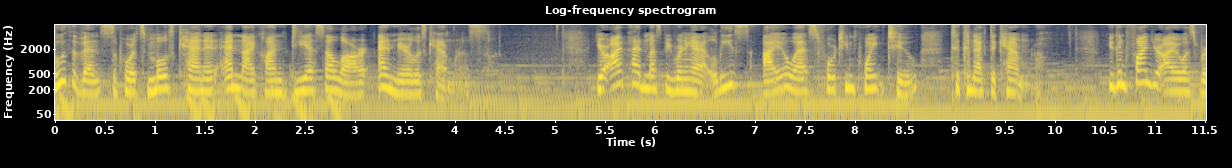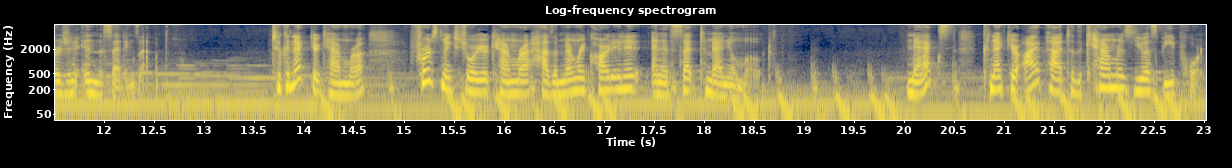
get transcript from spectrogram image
Booth Events supports most Canon and Nikon DSLR and mirrorless cameras. Your iPad must be running at least iOS 14.2 to connect a camera. You can find your iOS version in the Settings app. To connect your camera, first make sure your camera has a memory card in it and is set to manual mode. Next, connect your iPad to the camera's USB port.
